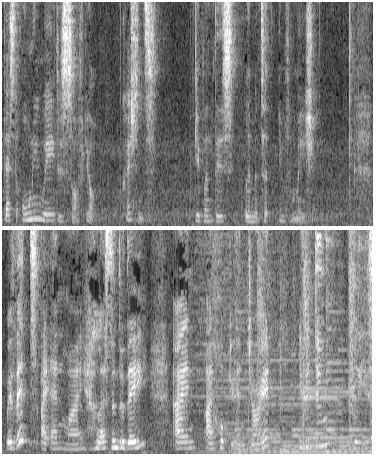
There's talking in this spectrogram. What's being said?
That's the only way to solve your questions, given this limited information. With it, I end my lesson today, and I hope you enjoy it. If you do, please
